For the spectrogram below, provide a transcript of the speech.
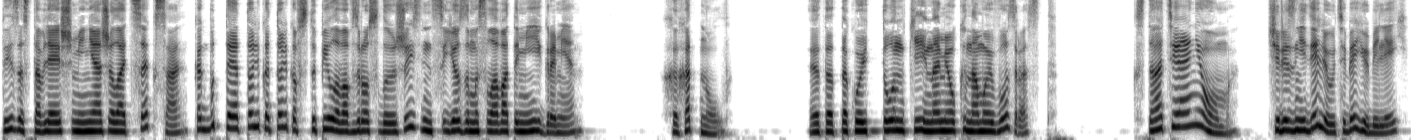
Ты заставляешь меня желать секса, как будто я только-только вступила во взрослую жизнь с ее замысловатыми играми». Хохотнул. Это такой тонкий намек на мой возраст. Кстати, о нем. Через неделю у тебя юбилей.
